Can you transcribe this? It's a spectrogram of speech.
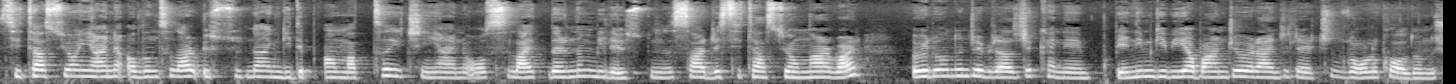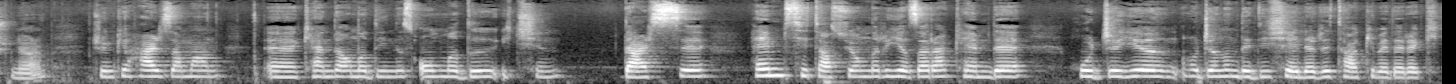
sitasyon yani alıntılar üstünden gidip anlattığı için yani o slaytlarının bile üstünde sadece sitasyonlar var. Öyle olunca birazcık hani benim gibi yabancı öğrenciler için zorluk olduğunu düşünüyorum. Çünkü her zaman e, kendi ana diliniz olmadığı için dersi hem sitasyonları yazarak hem de hocayı hocanın dediği şeyleri takip ederek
